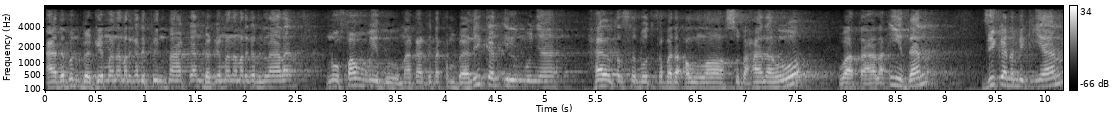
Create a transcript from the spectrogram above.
Adapun bagaimana mereka diperintahkan, bagaimana mereka dilarang, nufawwidu, maka kita kembalikan ilmunya hal tersebut kepada Allah Subhanahu wa taala. Idzan jika demikian,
